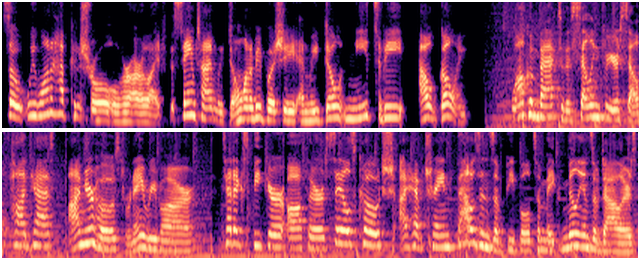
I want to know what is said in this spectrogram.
So, we want to have control over our life. At the same time, we don't want to be pushy and we don't need to be outgoing. Welcome back to the Selling for Yourself podcast. I'm your host, Renee Hribar. TEDx speaker, author, sales coach. I have trained thousands of people to make millions of dollars,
